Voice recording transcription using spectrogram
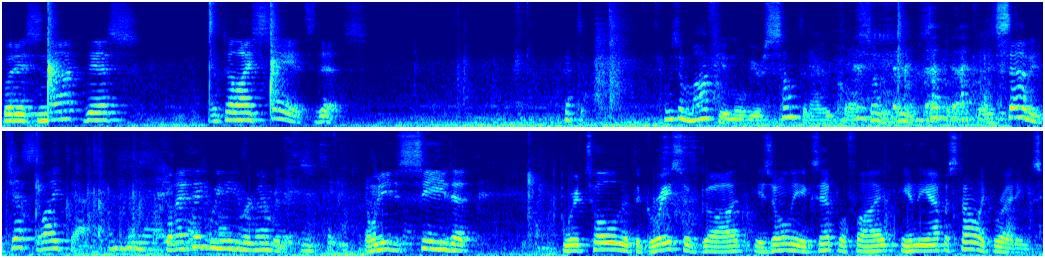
But it's not this until I say it's this. It was a mafia movie or something, I recall. Something, something. It sounded just like that. But I think we need to remember this. And we need to see that we're told that the grace of God is only exemplified in the apostolic writings,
